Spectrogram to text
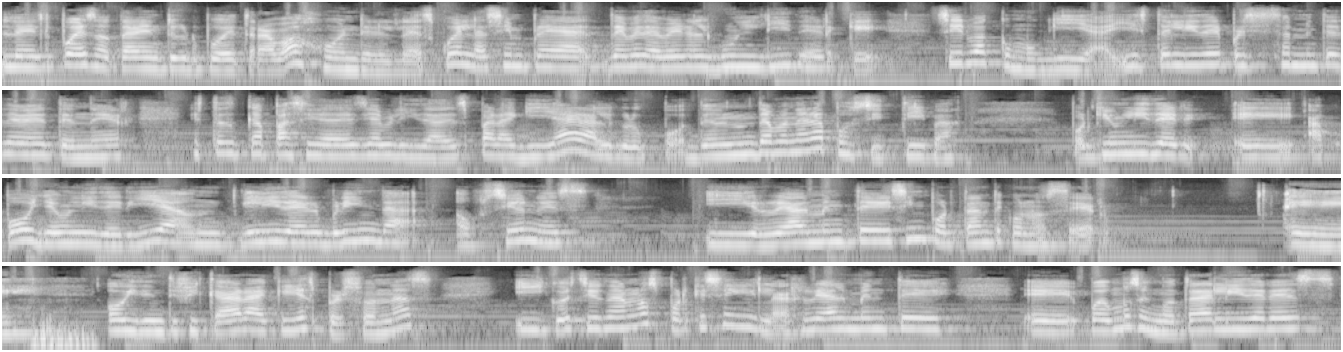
Les puedes notar en tu grupo de trabajo, en la escuela, siempre debe de haber algún líder que sirva como guía y este líder precisamente debe tener estas capacidades y habilidades para guiar al grupo de, manera positiva, porque un líder eh, apoya, un líder un líder brinda opciones y realmente es importante conocer eh, o identificar a aquellas personas y cuestionarnos por qué seguirlas. Realmente eh, podemos encontrar líderes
